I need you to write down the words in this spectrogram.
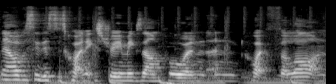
Now, obviously, this is quite an extreme example and, and quite full on,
